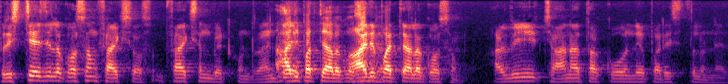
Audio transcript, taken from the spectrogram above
ప్రిస్టేజ్ల కోసం ఫ్యాక్షన్ ఫ్యాక్షన్ పెట్టుకుంటారు. అంటే ఆధిపత్యాల కోసం. ఆధిపత్యాల కోసం. అవి చాలా తక్కువ ఉండే పరిస్థితులు ఉన్నది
